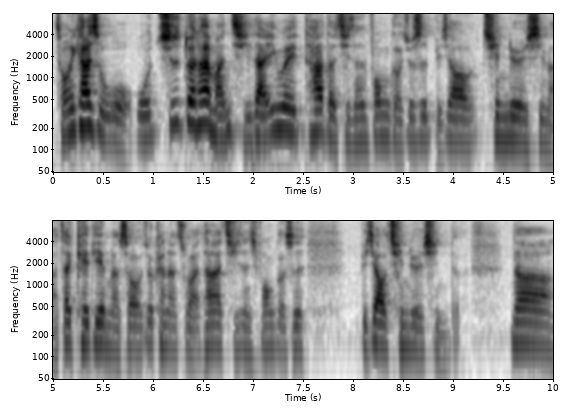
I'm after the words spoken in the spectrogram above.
从一开始我我其实对他还蛮期待，因为他的骑乘风格就是比较侵略性嘛，在 KTM 的时候就看得出来他的骑乘风格是比较侵略性的。那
